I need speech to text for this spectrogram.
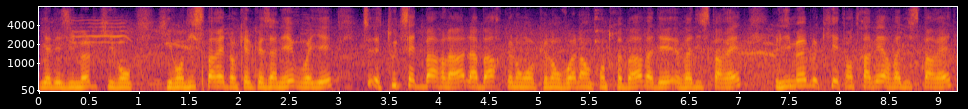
Il y a des immeubles qui vont, qui vont disparaître dans quelques années, vous voyez. Toute cette barre-là, la barre que l'on voit là en contrebas, va, va disparaître. L'immeuble qui est en travers va disparaître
